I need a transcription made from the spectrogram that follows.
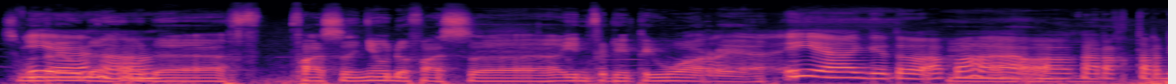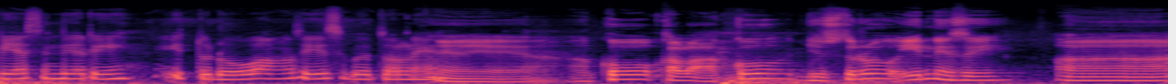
sebenarnya Iya, udah ha. udah fasenya udah fase Infinity War ya. Iya gitu, apa Hmm. eh, karakter dia sendiri itu doang sih sebetulnya. Ya ya ya. Aku kalau aku justru ini sih eh,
